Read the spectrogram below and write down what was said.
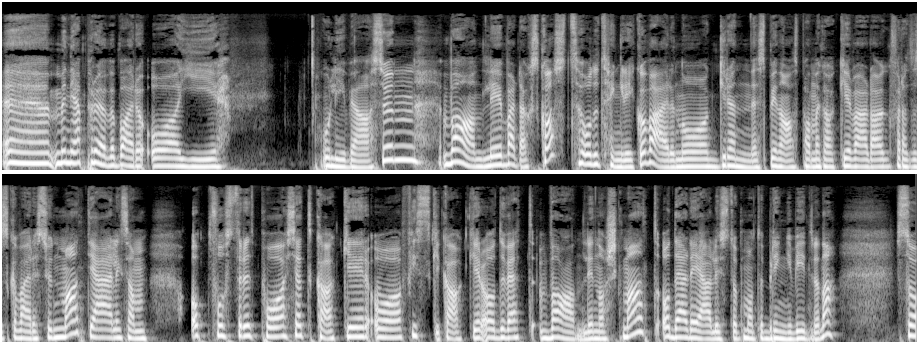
Eh, men jeg prøver bare å gi Olivia sunn, vanlig hverdagskost, og det trenger ikke å være noe grønne spinatpannekaker hver dag for at det skal være sunn mat. Jeg er liksom oppfostret på kjøttkaker og fiskekaker og du vet, vanlig norsk mat, og det er det jeg har lyst til å på en måte bringe videre. da. Så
